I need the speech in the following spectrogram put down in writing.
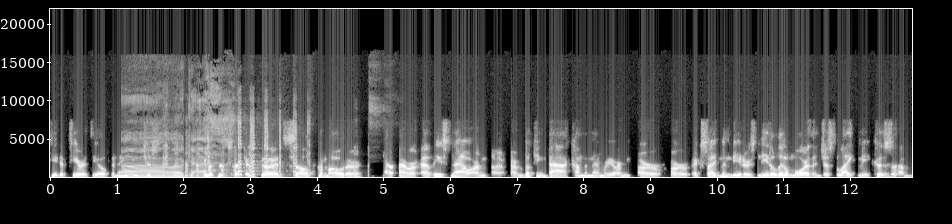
he'd appear at the opening. he just Uh, he was a- such a good self promoter. Our, our, at least now, our, our looking back on the memory, our our our excitement meters need a little more than just like me because I'm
